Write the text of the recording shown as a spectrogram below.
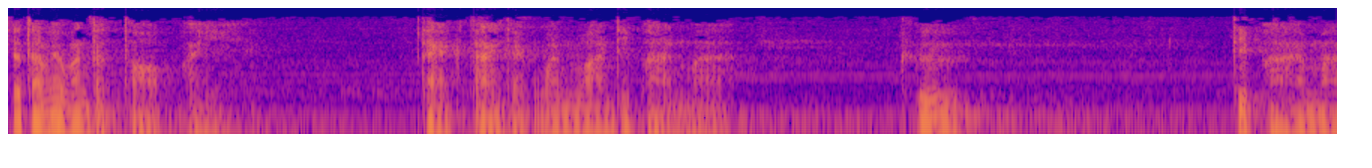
จะทำให้วันตัดต่อไป แตกต่างจากวันวานที่ผ่านมา คือที่ผ่านมา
